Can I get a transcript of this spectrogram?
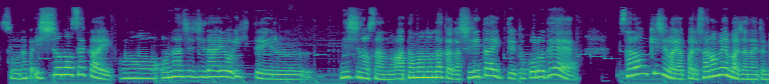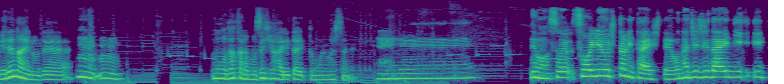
そう、なんか一緒の世界、この同じ時代を生きている西野さんの頭の中が知りたいっていうところで、サロン記事はやっぱりサロンメンバーじゃないと見れないので、うんうん、もうだからもうぜひ入りたいと思いましたね。へでもそそういう人に対して同じ時代に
